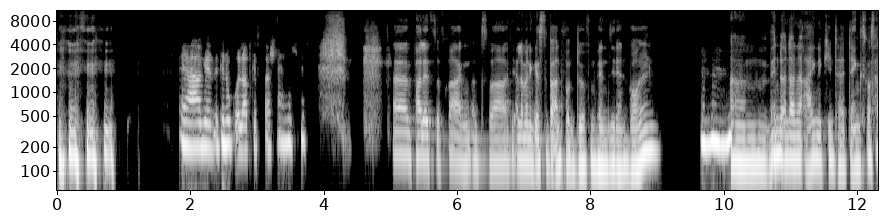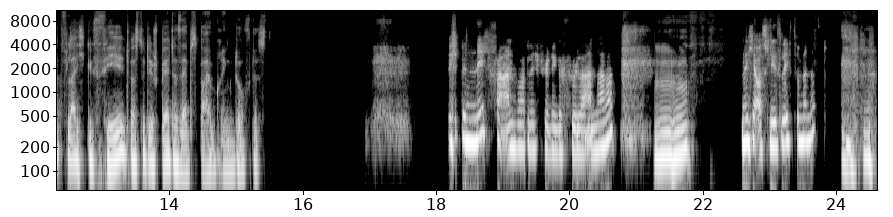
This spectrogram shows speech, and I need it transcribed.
Ja, genug Urlaub gibt es wahrscheinlich nicht. Äh, ein paar letzte Fragen, und zwar, die alle meine Gäste beantworten dürfen, wenn sie denn wollen. Mhm. Ähm, wenn du an deine eigene Kindheit denkst, was hat vielleicht gefehlt, was du dir später selbst beibringen durftest? Ich bin nicht verantwortlich für die Gefühle anderer. Mhm. Nicht ausschließlich zumindest.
